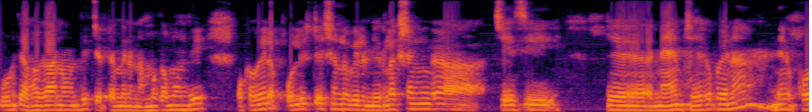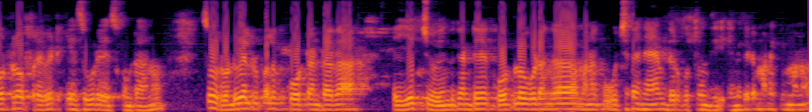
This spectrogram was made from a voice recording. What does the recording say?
పూర్తి అవగాహన ఉంది చట్టం మీద నమ్మకం ఉంది. ఒకవేళ పోలీస్ స్టేషన్లో వీళ్ళు నిర్లక్ష్యంగా చేసి న్యాయం చేయకపోయినా నేను కోర్టులో ప్రైవేట్ కేసు కూడా వేసుకుంటాను. సో రెండు వేల రూపాయలకు కోర్టు అంటారా? వేయచ్చు. ఎందుకంటే కోర్టులో కూడా మనకు ఉచిత న్యాయం దొరుకుతుంది. ఎందుకంటే మనకి మనం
